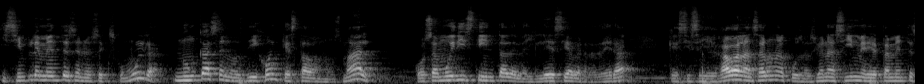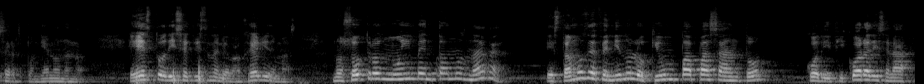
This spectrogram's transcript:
y simplemente se nos excomulga. Nunca se nos dijo en qué estábamos mal, cosa muy distinta de la iglesia verdadera, que si se llegaba a lanzar una acusación así, inmediatamente se respondía, no, no, no. Esto dice Cristo en el Evangelio y demás. Nosotros no inventamos nada. Estamos defendiendo lo que un papa santo codificó. Ahora dicen, ah,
